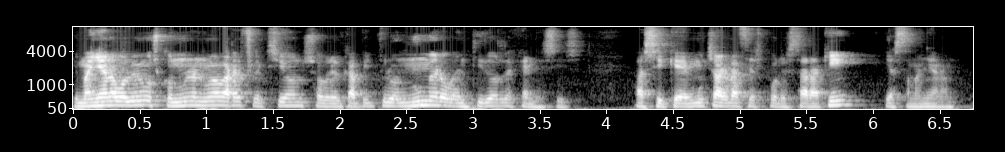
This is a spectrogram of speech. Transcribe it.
Y mañana volvemos con una nueva reflexión sobre el capítulo número 22 de Génesis. Así que muchas gracias por estar aquí y hasta mañana.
